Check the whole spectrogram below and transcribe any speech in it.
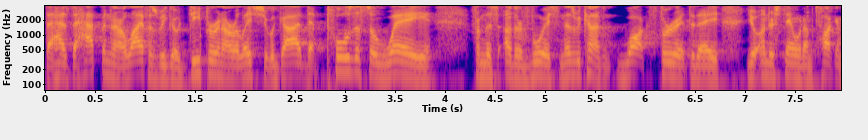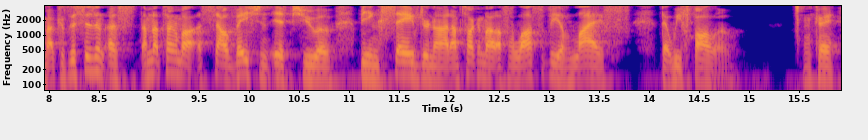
that has to happen in our life as we go deeper in our relationship with God that pulls us away from this other voice. And as we kind of walk through it today, you'll understand what I'm talking about, because this isn't a, I'm not talking about a salvation issue of being saved or not. I'm talking about a philosophy of life that we follow. Okay?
